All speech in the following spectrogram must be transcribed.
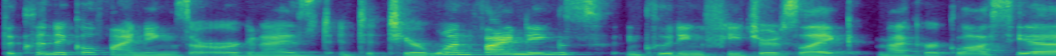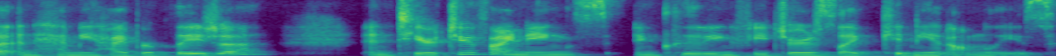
the clinical findings are organized into tier one findings, including features like macroglossia and hemihyperplasia, and tier two findings, including features like kidney anomalies.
